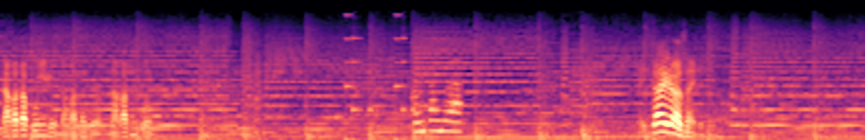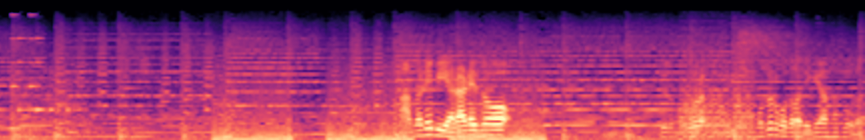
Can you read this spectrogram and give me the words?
中田君いる？よ中田君。中田君。こんばんは。タイラーさんです。あのレビーやられそうちょっと戻ら戻ることができなさそうだな。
